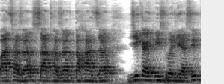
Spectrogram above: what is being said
पाच हजार सात हजार दहा हजार जी काय फीस भरली असेल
